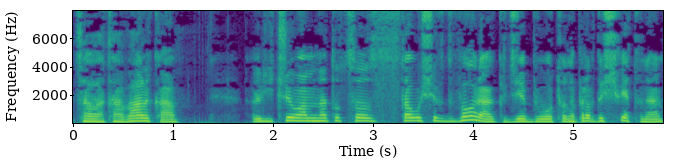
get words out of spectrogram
Cała ta walka. Liczyłam na to, co stało się w dworach, gdzie było to naprawdę świetne.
